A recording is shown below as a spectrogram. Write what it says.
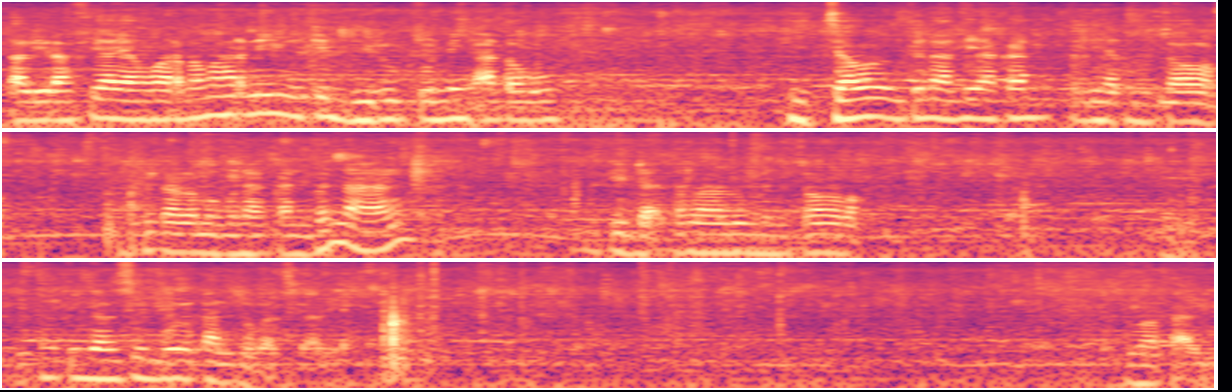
tali rafia yang warna-warni mungkin biru kuning atau hijau itu nanti akan terlihat mencolok. Tapi kalau menggunakan benang tidak terlalu mencolok. Kita tinggal simpulkan sobat sekalian. Dua kali.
